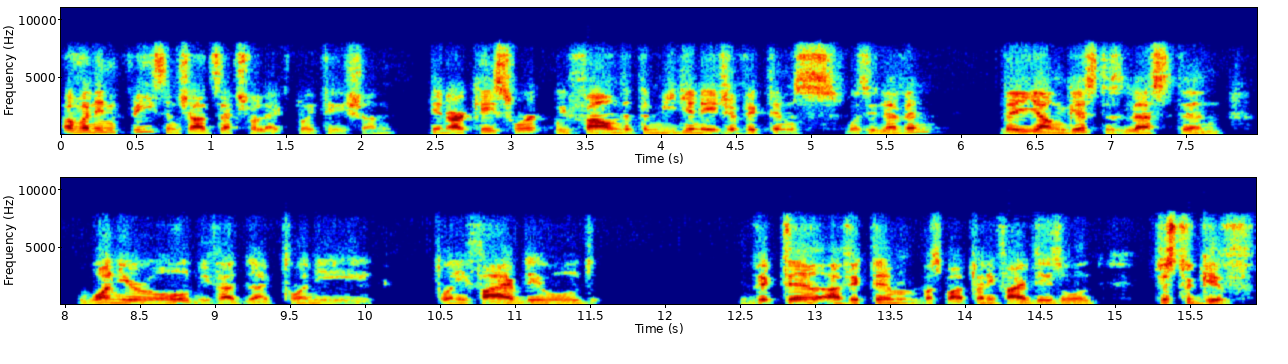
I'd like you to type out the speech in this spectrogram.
of an increase in child sexual exploitation. In our casework, we found that the median age of victims was 11. The youngest is less than one year old. We've had like 20, 25 day old victim. A victim was about 25 days old. Just to give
